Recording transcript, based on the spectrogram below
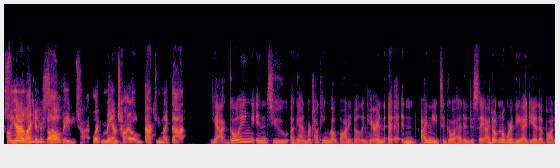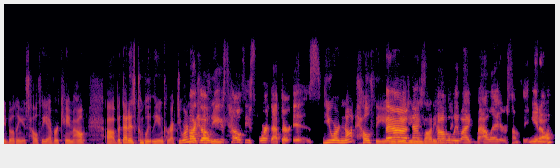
So you're like an Allowing adult baby child, like man child acting like that. Yeah, going into again, we're talking about bodybuilding here, and uh, and I need to go ahead and just say I don't know where the idea that bodybuilding is healthy ever came out, uh, but that is completely incorrect. You are not Like the healthy. least healthy sport that there is. You are not healthy Uh, engaging in bodybuilding. probably like ballet or something, you know?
